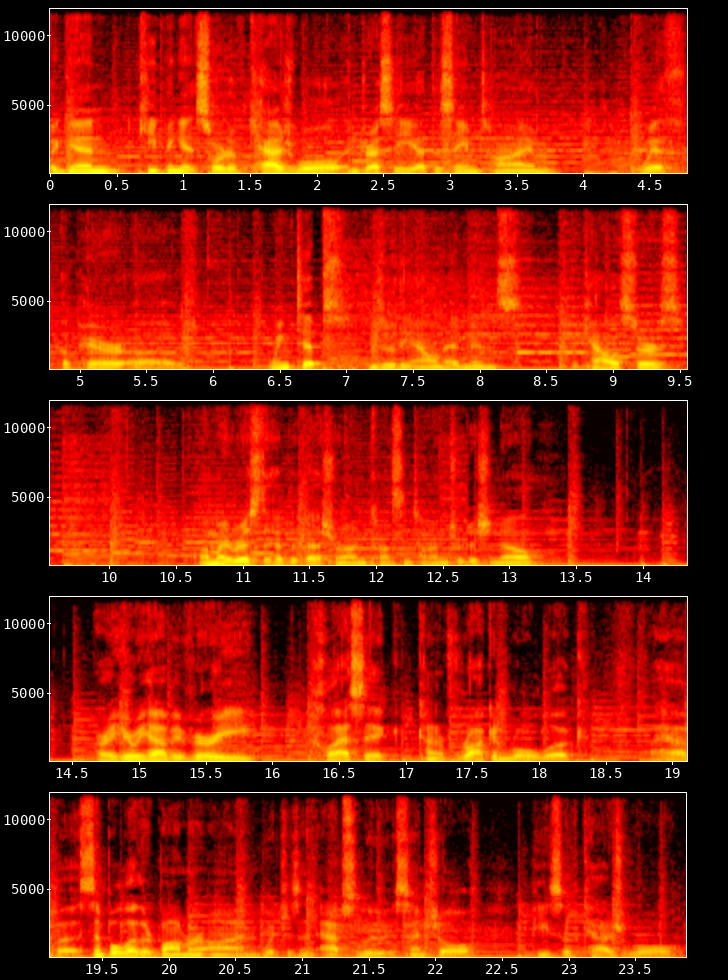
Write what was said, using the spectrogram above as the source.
again, keeping it sort of casual and dressy at the same time with a pair of wingtips. These are the Allen Edmonds McAllisters. On my wrist, I have the Vacheron Constantin Traditionnel. All right, here we have a very classic kind of rock and roll look. Have a simple leather bomber on, which is an absolute essential piece of casual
